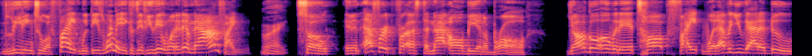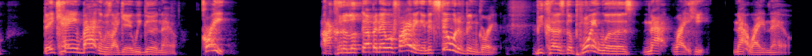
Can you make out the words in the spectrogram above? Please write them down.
leading to a fight with these women because if you hit one of them, now I'm fighting. right. So, in an effort for us to not all be in a brawl, y'all go over there, talk, fight, whatever you got to do. They came back and was like, "Yeah, we good now." Great. I could have looked up and they were fighting, and it still would have been great because the point was not right here, not right now.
